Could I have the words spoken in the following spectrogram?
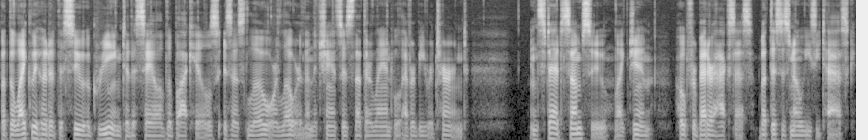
but the likelihood of the Sioux agreeing to the sale of the Black Hills is as low or lower than the chances that their land will ever be returned. Instead, some Sioux, like Jim, hope for better access, but this is no easy task.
